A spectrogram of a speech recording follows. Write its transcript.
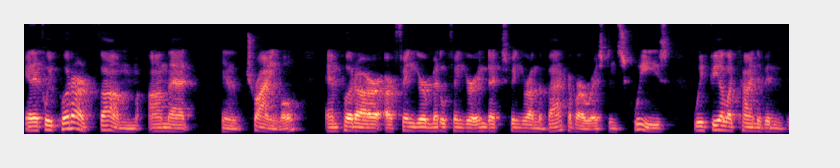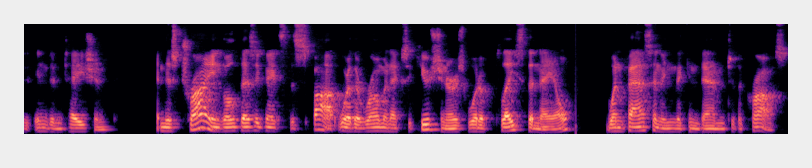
And if we put our thumb on that you know, triangle and put our, our finger, middle finger, index finger on the back of our wrist and squeeze, we feel a kind of indentation. And this triangle designates the spot where the Roman executioners would have placed the nail when fastening the condemned to the cross.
